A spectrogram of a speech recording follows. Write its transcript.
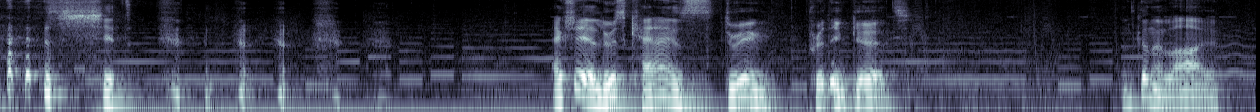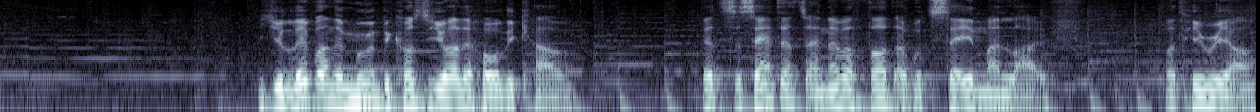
Shit. Actually, a loose cannon is doing pretty good. Not gonna lie. You live on the moon because you are the holy cow. That's a sentence I never thought I would say in my life. But here we are.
